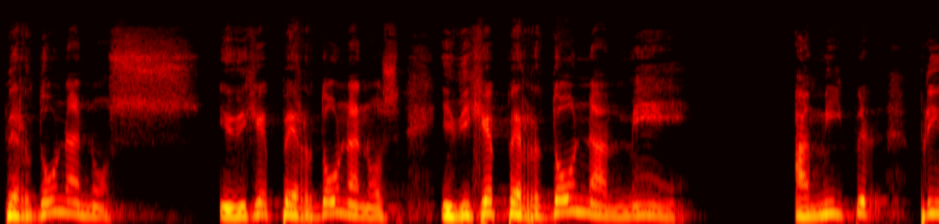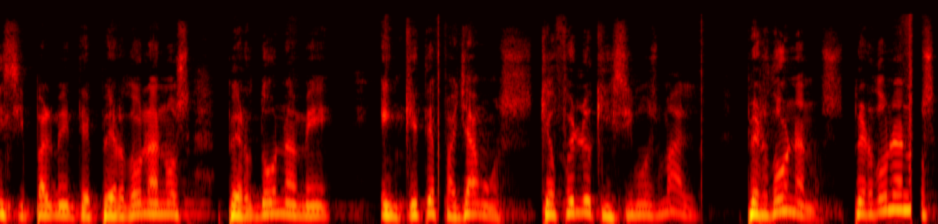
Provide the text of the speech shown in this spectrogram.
perdónanos. Y dije, perdónanos. Y dije, perdóname a mí principalmente, perdónanos, perdóname en qué te fallamos, qué fue lo que hicimos mal. Perdónanos, perdónanos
